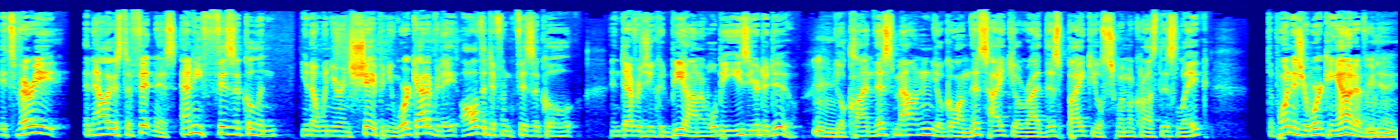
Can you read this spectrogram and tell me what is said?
it's very analogous to fitness. Any physical and you know when you're in shape and you work out every day, all the different physical endeavors you could be on it will be easier to do. Mm-hmm. You'll climb this mountain, you'll go on this hike, you'll ride this bike, you'll swim across this lake. The point is, you're working out every day.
